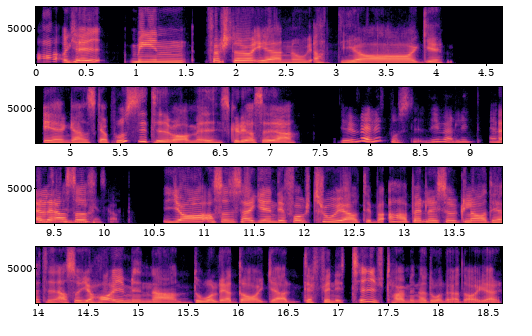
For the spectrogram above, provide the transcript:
Ja, okej. Min första då är nog att jag är ganska positiv av mig skulle jag säga. Du är väldigt positiv. Det är väldigt en Eller alltså- egenskap. Ja, alltså så här, grejen, det folk tror ju alltid bara ah, Bella är så glad hela tiden. Alltså jag har ju mina dåliga dagar. Definitivt har jag mina dåliga dagar.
